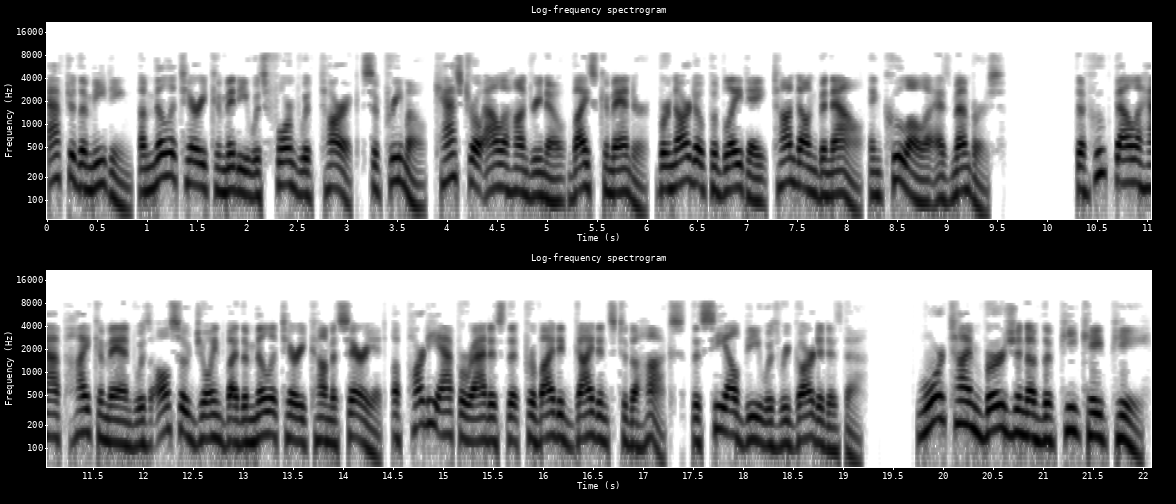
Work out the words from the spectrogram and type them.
After the meeting, a military committee was formed with Taruc Supremo, Casto Alejandrino Vice Commander, Bernardo Poblete Tandang Banal, and Culala as members. The Hukbalahap High Command was also joined by the Military Commissariat, a party apparatus that provided guidance to the Huks. The CLB was regarded as the wartime version of the PKP.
